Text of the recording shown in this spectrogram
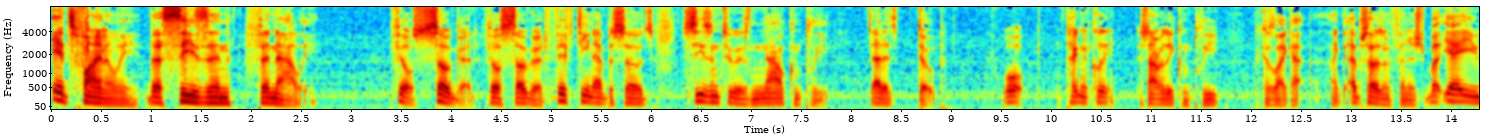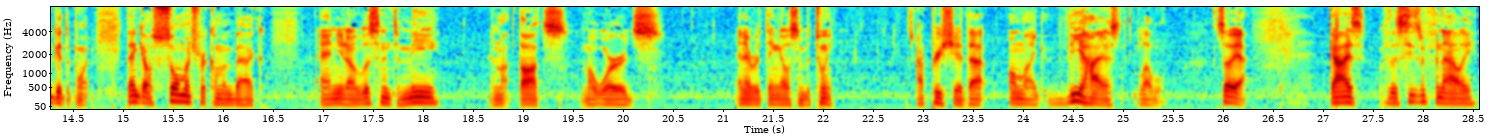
it's finally the season finale. Feels so good. Feels so good. 15 episodes. Season 2 is now complete. That is dope. Well, technically, it's not really complete because like like the episode hasn't finished, but yeah, you get the point. Thank y'all so much for coming back and you know, listening to me and my thoughts, my words, and everything else in between. I appreciate that on like the highest level. So yeah, guys, for the season finale,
